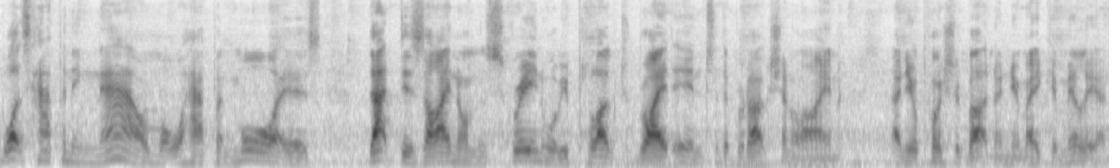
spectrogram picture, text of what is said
what's happening now and what will happen more is that design on the screen will be plugged right into the production line and you'll push a button and you make a million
